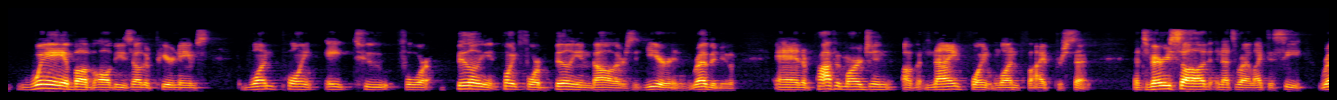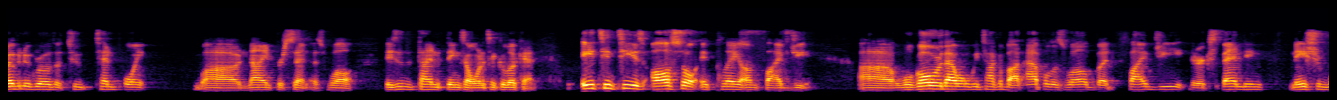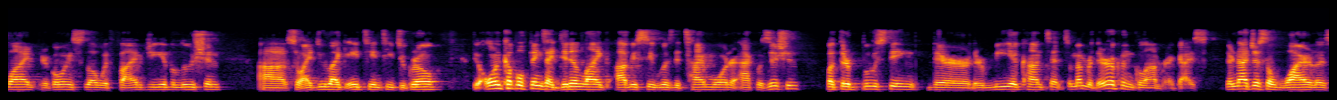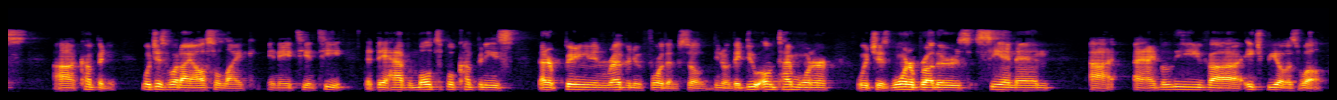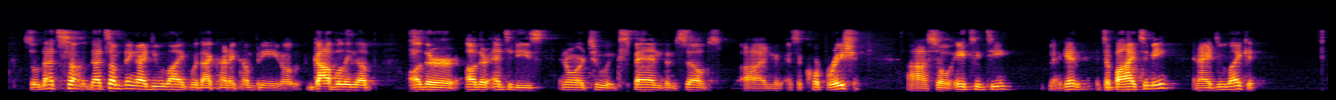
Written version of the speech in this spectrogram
way above all these other peer names. 1.824 billion, 0.4 billion dollars a year in revenue, and a profit margin of 9.15 percent. That's very solid, and that's what I like to see. Revenue growth of 10.9% as well. These are the kind of things I want to take a look at. AT&T is also a play on 5G. Uh, we'll go over that when we talk about Apple as well, but 5G, they're expanding nationwide. They're going slow with 5G evolution. Uh, so I do like AT&T to grow. The only couple things I didn't like, obviously, was the Time Warner acquisition, but they're boosting their, their media content. So remember, they're a conglomerate, guys. They're not just a wireless uh, company which is what I also like in AT&T that they have multiple companies that are bringing in revenue for them. So you know they do own Time Warner, which is Warner Brothers, CNN, uh, and I believe uh, HBO as well. So that's that's something I do like with that kind of company. You know, gobbling up other other entities in order to expand themselves uh, as a corporation. Uh, so AT&T, again, it's a buy to me, and I do like it.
